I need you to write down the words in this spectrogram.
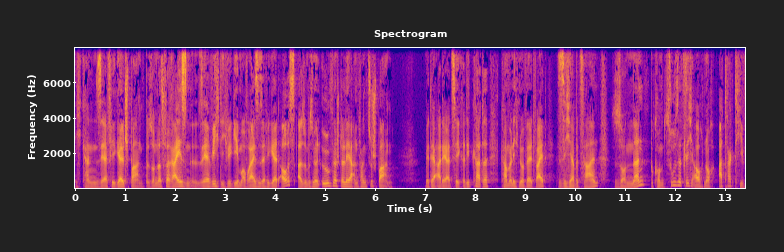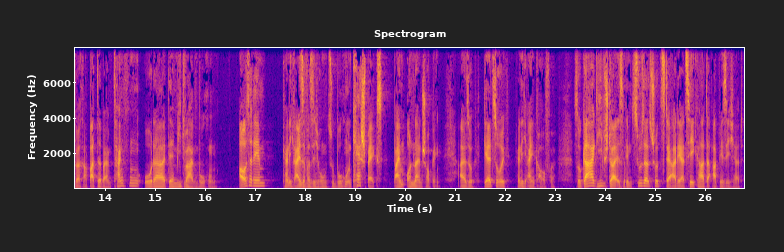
ich kann sehr viel Geld sparen, besonders für Reisende. Sehr wichtig, wir geben auf Reisen sehr viel Geld aus, also müssen wir an irgendeiner Stelle ja anfangen zu sparen. Mit der ADAC-Kreditkarte kann man nicht nur weltweit sicher bezahlen, sondern bekommt zusätzlich auch noch attraktive Rabatte beim Tanken oder der Mietwagenbuchung. Außerdem kann ich Reiseversicherungen zubuchen und Cashbacks beim Online-Shopping. Also Geld zurück, wenn ich einkaufe. Sogar Diebstahl ist mit dem Zusatzschutz der ADAC-Karte abgesichert.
